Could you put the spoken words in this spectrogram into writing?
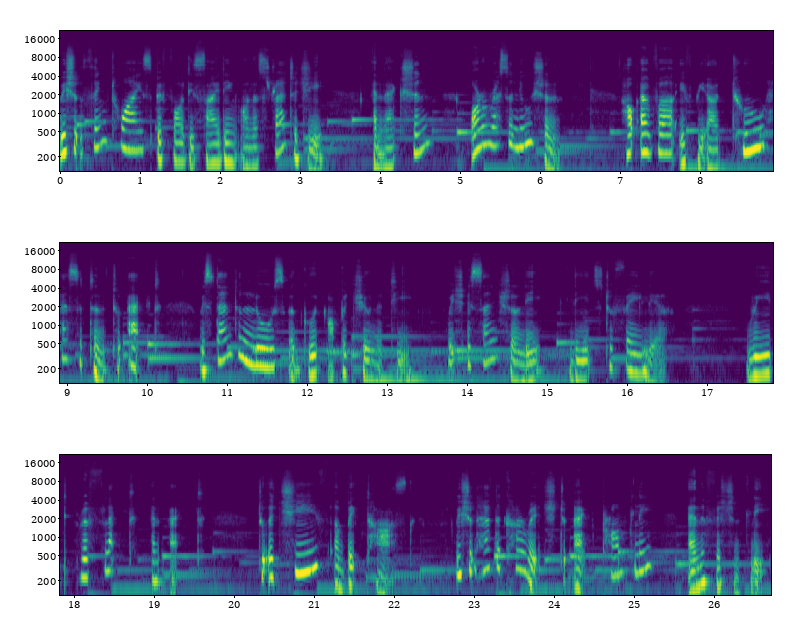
We should think twice before deciding on a strategy, an action, or a resolution. However, if we are too hesitant to act, we stand to lose a good opportunity, which essentially leads to failure. Read, reflect, and act. To achieve a big task, we should have the courage to act promptly and efficiently.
